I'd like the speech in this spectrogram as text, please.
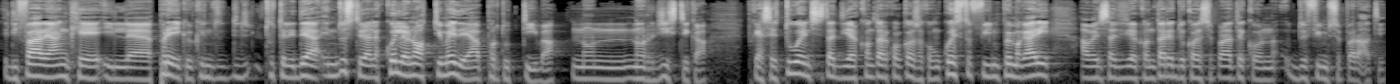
di fare anche il prequel, quindi tutta l'idea industriale, quella è un'ottima idea produttiva, non, non registica. Perché se tu hai necessità di raccontare qualcosa con questo film, poi magari avevi necessità di raccontare due cose separate con due film separati.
